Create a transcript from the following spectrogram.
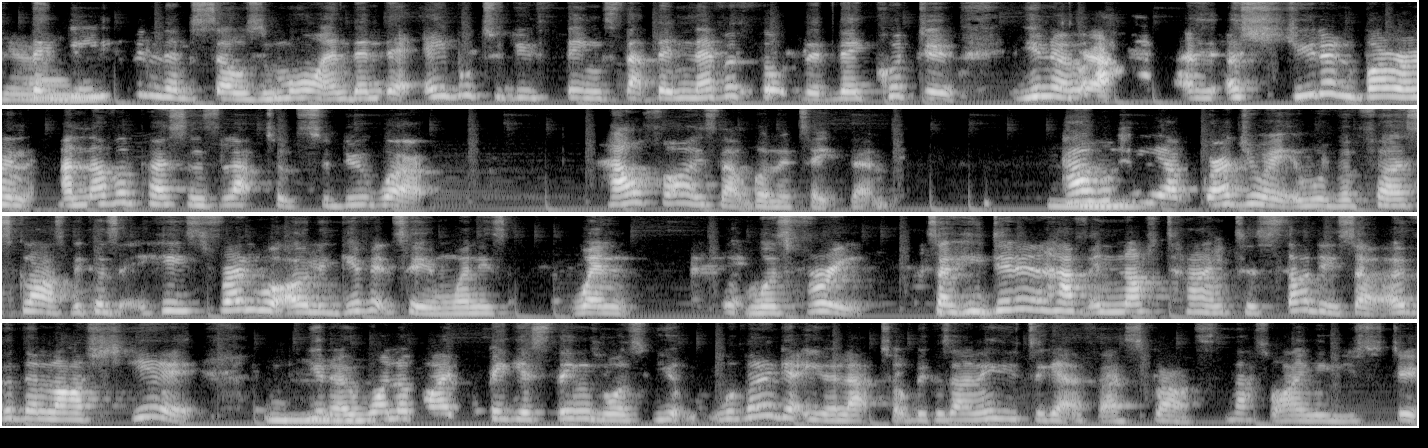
yeah. they believe in themselves more, and then they're able to do things that they never thought that they could do. You know, yeah. a, a student borrowing another person's laptops to do work. How far is that going to take them? How would mm. he have graduated with a first class? Because his friend will only give it to him when he's when it was free. So he didn't have enough time to study. So over the last year, mm-hmm. you know, mm. one of my biggest things was we're going to get you a laptop because I need you to get a first class. That's what I need you to do.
